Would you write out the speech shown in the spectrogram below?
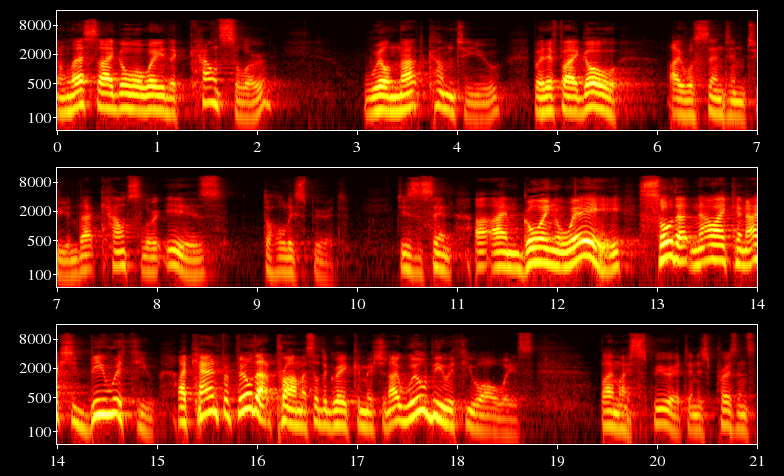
Unless I go away, the counselor will not come to you, but if I go, I will send him to you. And that counselor is the Holy Spirit. Jesus is saying, I'm going away so that now I can actually be with you. I can fulfill that promise of the Great Commission. I will be with you always by my Spirit and His presence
